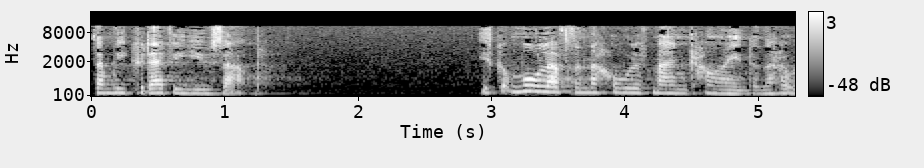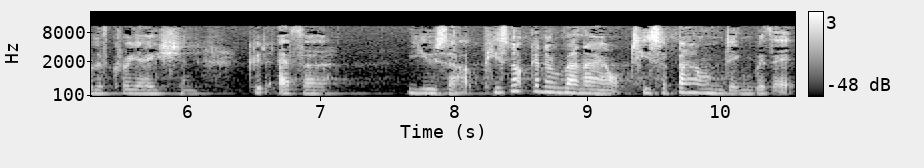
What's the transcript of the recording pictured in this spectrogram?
than we could ever use up. He's got more love than the whole of mankind and the whole of creation could ever use up. He's not going to run out. He's abounding with it.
